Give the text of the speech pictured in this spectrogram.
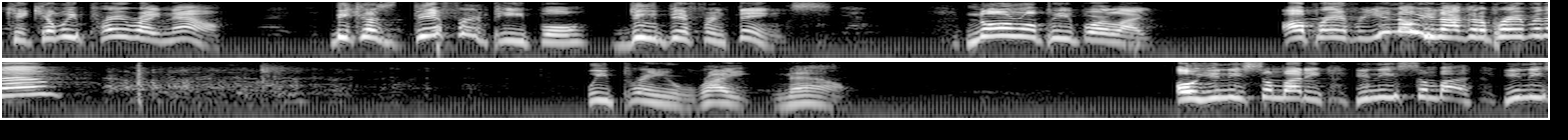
Can, can we pray right now? Because different people do different things. Normal people are like, I'll pray for you. know you're not going to pray for them. we praying right now. Oh, you need somebody, you need somebody, you need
